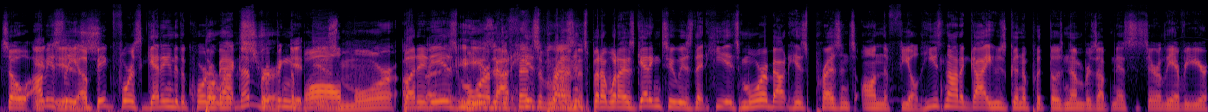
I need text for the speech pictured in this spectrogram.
So obviously, a big force getting to the quarterback, remember, stripping the is ball more, but it is more about his presence. lineman. But what I was getting to is that he is more about his presence on the field. He's not a guy who's going to put those numbers up necessarily every year.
